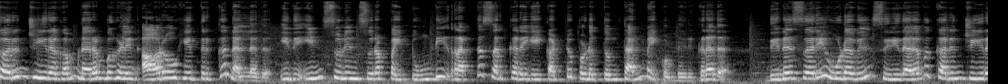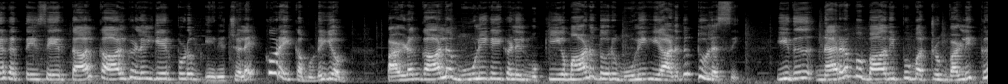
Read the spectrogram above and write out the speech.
கருஞ்சீரகம் நரம்புகளின் ஆரோக்கியத்திற்கு நல்லது. இது இன்சுலின் சுரப்பை தூண்டி இரத்த சர்க்கரையை கட்டுப்படுத்தும் தன்மை கொண்டிருக்கிறது. தினசரி உணவில் சிறிதளவு கருஞ்சீரகத்தை சேர்த்தால் கால்களில் ஏற்படும் எரிச்சலை குறைக்க முடியும். பழங்கால மூலிகைகளில் முக்கியமானதொரு மூலிகையானது துளசி. இது நரம்பு பாதிப்பு மற்றும் வலிக்கு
